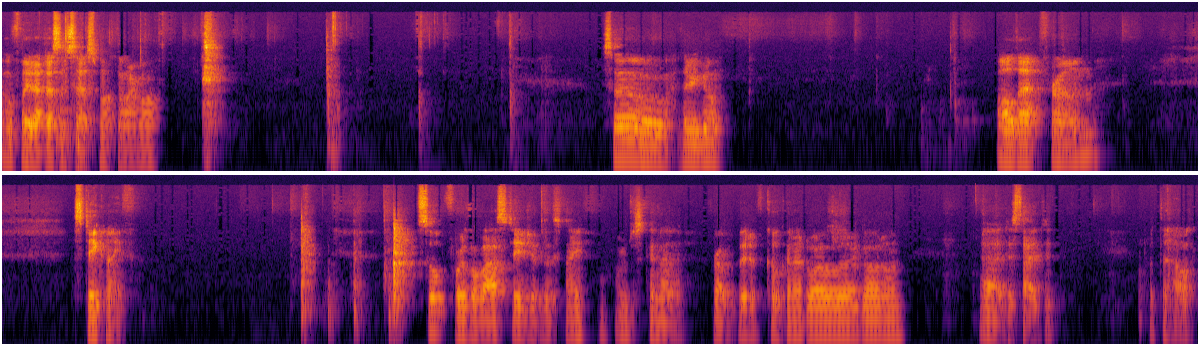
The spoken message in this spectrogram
Hopefully that doesn't set a smoke alarm off. so, there you go. All that from steak knife. So for the last stage of this knife, I'm just gonna rub a bit of coconut oil that I got on. Uh, I decided, what the hell,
